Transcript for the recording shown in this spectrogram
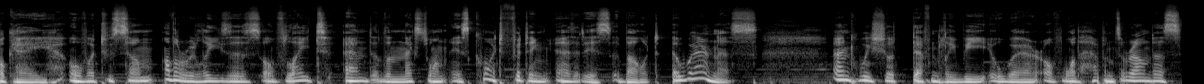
Okay, over to some other releases of late, and the next one is quite fitting as it is about awareness. And we should definitely be aware of what happens around us,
